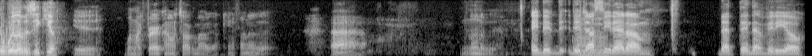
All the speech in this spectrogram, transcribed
The wheel of Ezekiel? Yeah. When like Farrakhan was talking about it, I can't find none of that. Uh, None of it. Hey, did did, did y'all see that um that thing that video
